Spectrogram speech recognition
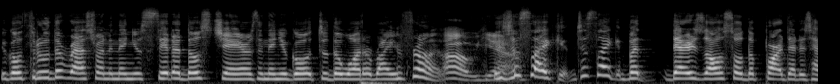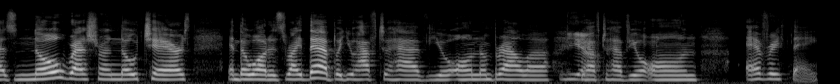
you go through the restaurant and then you sit at those chairs and then you go to the water right in front. Oh yeah. It's just like just like but there is also the part that it has no restaurant, no chairs, and the water is right there, but you have to have your own umbrella. Yeah. You have to have your own everything.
